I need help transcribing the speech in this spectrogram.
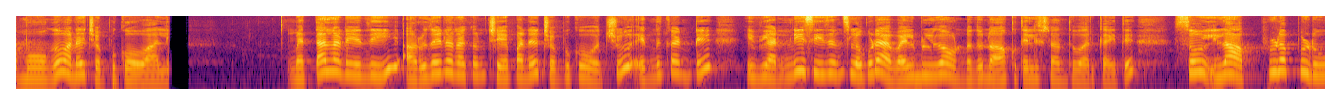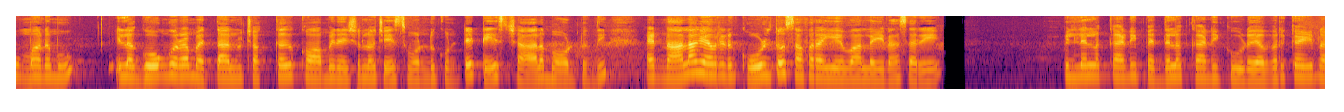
అమోఘం అనే చెప్పుకోవాలి. మెత్తాలు అనేది అరుదైన రకం చేప అనేది చెప్పుకోవచ్చు. ఎందుకంటే ఇవి అన్ని సీజన్స్లో కూడా అవైలబుల్గా ఉండదు నాకు తెలిసినంత వరకు అయితే. సో ఇలా అప్పుడప్పుడు మనము ఇలా గోంగూర మెత్తాలు చక్కగా కాంబినేషన్లో చేసి వండుకుంటే టేస్ట్ చాలా బాగుంటుంది. అండ్ నాలాగా ఎవరైనా కోల్డ్తో సఫర్ అయ్యే వాళ్ళైనా సరే పిల్లలకు కానీ పెద్దలకు కానీ కూడా ఎవరికైనా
